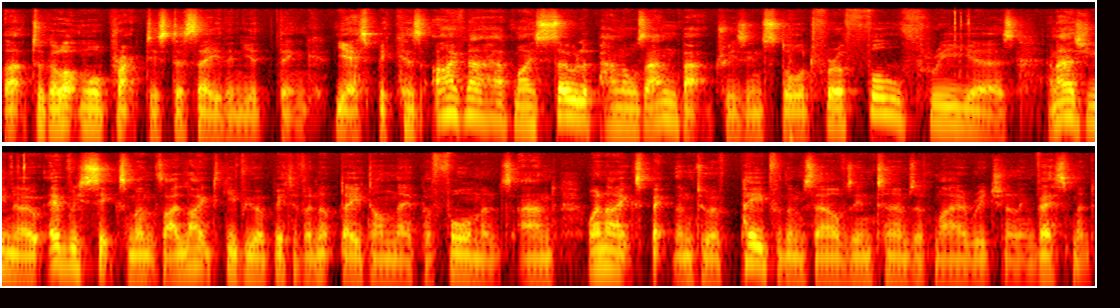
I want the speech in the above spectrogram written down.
That took a lot more practice to say than you'd think. Yes, because I've now had my solar panels and batteries installed for a full three years, and as you know, every six months I like to give you a bit of an update on their performance and when I expect them to have paid for themselves in terms of my original investment.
